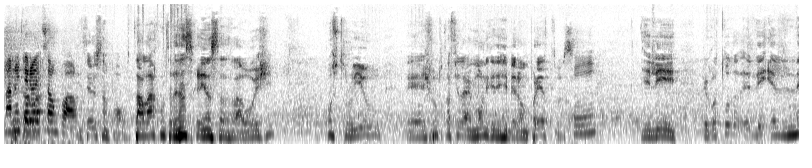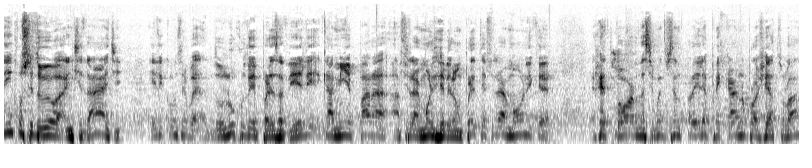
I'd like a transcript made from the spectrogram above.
Lá no Ele tá interior lá- de São Paulo. Interior de São Paulo. Está lá com 300 crianças lá hoje. Construiu, eh, junto com a Filarmônica de Ribeirão Preto, Sim. ele pegou todo. Ele, ele nem constituiu a entidade, ele contribui do lucro da empresa dele, caminha para a Filarmônica de Ribeirão Preto e a Filarmônica retorna 50% para ele aplicar no projeto lá.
